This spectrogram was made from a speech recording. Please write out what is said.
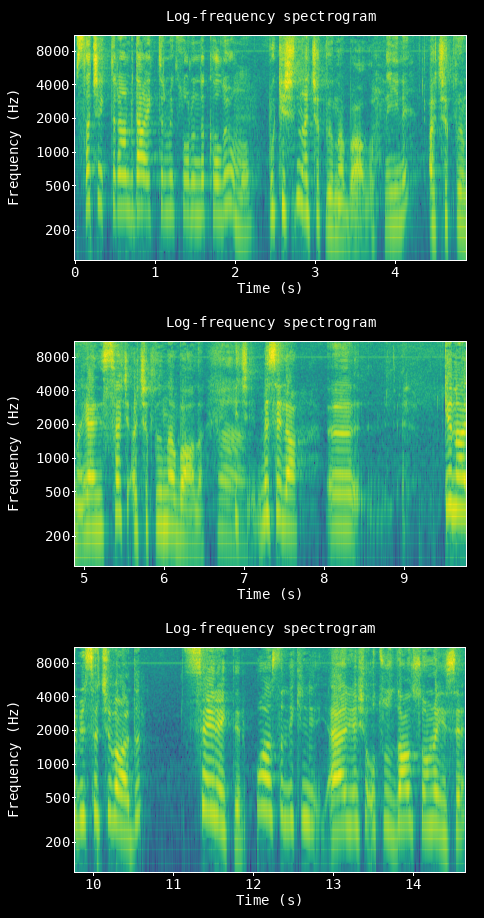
Saç ektiren bir daha ektirmek zorunda kalıyor mu? Bu kişinin açıklığına bağlı. Neyine? Açıklığına yani saç açıklığına bağlı. Ha. Hiç, mesela e, genel bir saçı vardır seyrektir. Bu hastanın ikinci eğer yaşı 30'dan sonra ise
